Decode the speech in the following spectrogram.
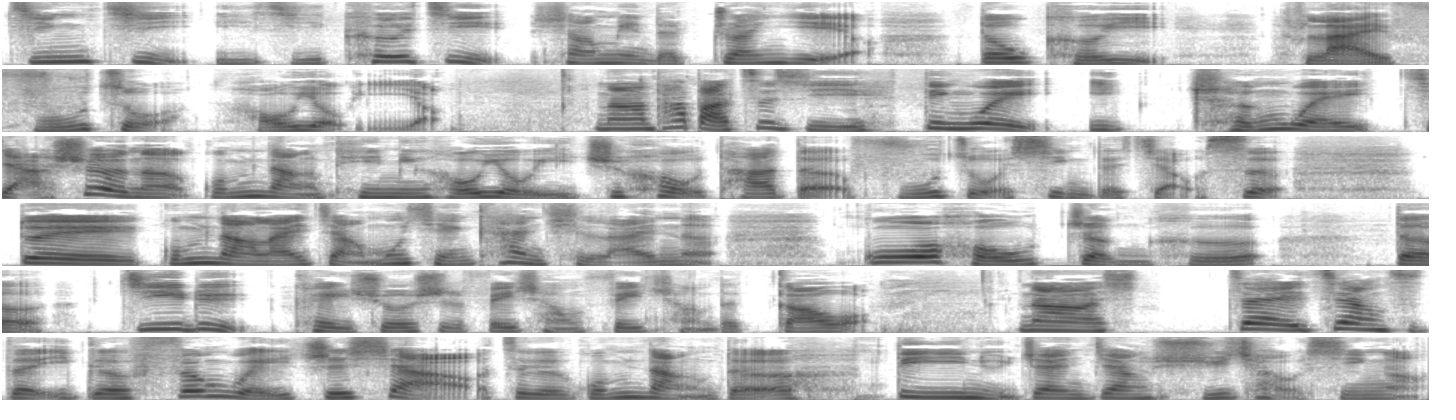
经济以及科技上面的专业都可以来辅佐侯友谊哦。那他把自己定位一成为假设呢，国民党提名侯友谊之后，他的辅佐性的角色，对国民党来讲，目前看起来呢，郭侯整合。的几率可以说是非常非常的高哦。那在这样子的一个氛围之下哦，这个国民党的第一女战将徐巧芯啊，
